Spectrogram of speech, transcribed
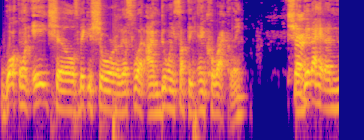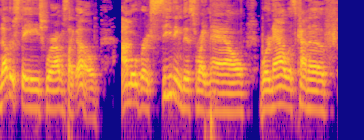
walk on eggshells, making sure that's what I'm doing something incorrectly. Sure. And then I had another stage where I was like, oh, I'm over exceeding this right now, where now it's kind of,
